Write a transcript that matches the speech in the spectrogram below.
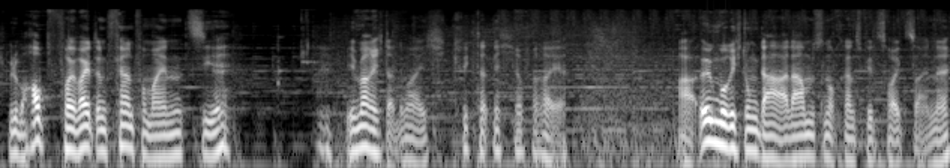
ich bin überhaupt voll weit entfernt von meinem Ziel. Wie mache ich das immer? Ich krieg das nicht auf der Reihe. Ah, irgendwo Richtung da, da muss noch ganz viel Zeug sein, ne?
